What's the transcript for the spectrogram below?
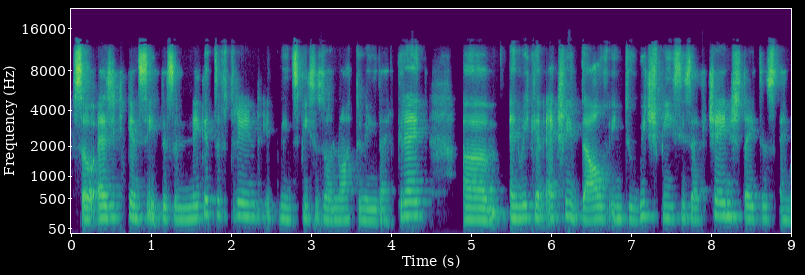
So as you can see, if there's a negative trend, it means species are not doing that great. Um, and we can actually delve into which species have changed status and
